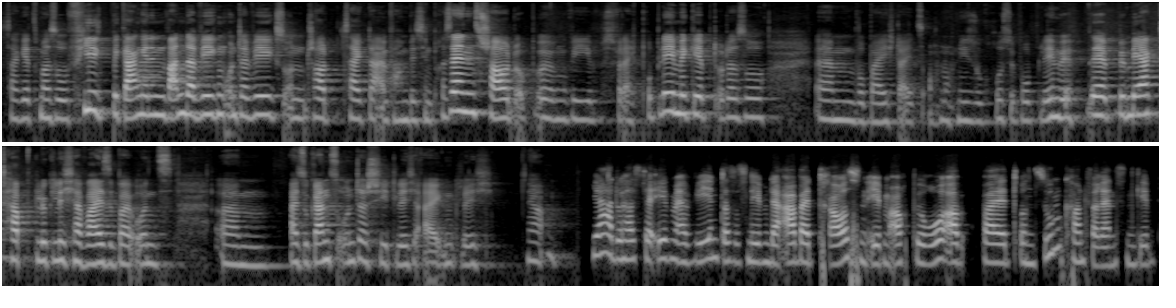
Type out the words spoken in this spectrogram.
sage jetzt mal so, viel begangenen Wanderwegen unterwegs und schaut, zeigt da einfach ein bisschen Präsenz, schaut, ob irgendwie es vielleicht Probleme gibt oder so. Ähm, wobei ich da jetzt auch noch nie so große Probleme äh, bemerkt habe, glücklicherweise bei uns. Ähm, also ganz unterschiedlich eigentlich, ja. Ja, du hast ja eben erwähnt, dass es neben der Arbeit draußen eben auch Büroarbeit und Zoom-Konferenzen gibt.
